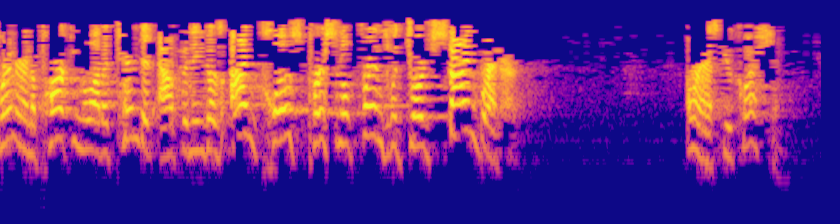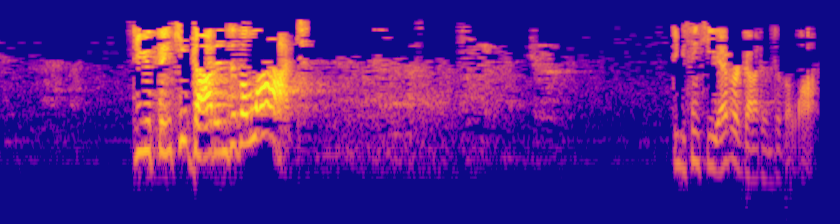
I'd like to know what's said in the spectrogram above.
Brenner in a parking lot attendant outfit, and he goes, I'm close personal friends with George Steinbrenner. I want to ask you a question. Do you think he got into the lot? Do you think he ever got into the lot?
